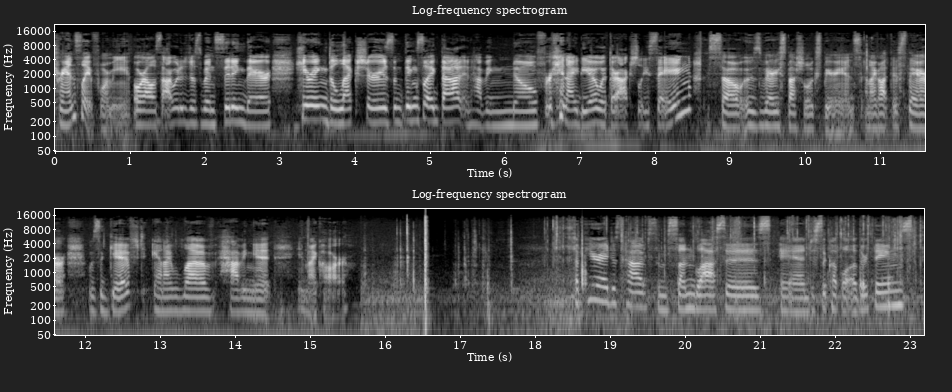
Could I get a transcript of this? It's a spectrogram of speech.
translate for me or else I would have just been sitting there hearing the lectures and things like that and having no freaking idea what they're actually saying. So it was a very special experience and I got this there. It was a gift and I love having it in my car. Up here I just have some sunglasses and just a couple other things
